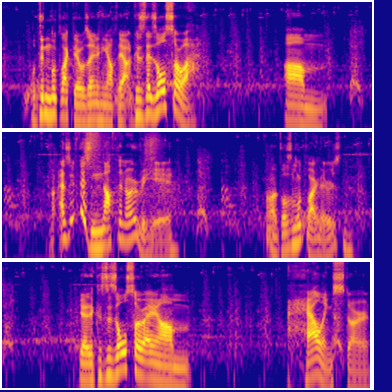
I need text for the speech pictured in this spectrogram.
well, didn't look like there was anything up there. Because there's also a... Um... As if there's nothing over here. Oh, it doesn't look like there is. Yeah, because there's also a, um... A howling stone.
